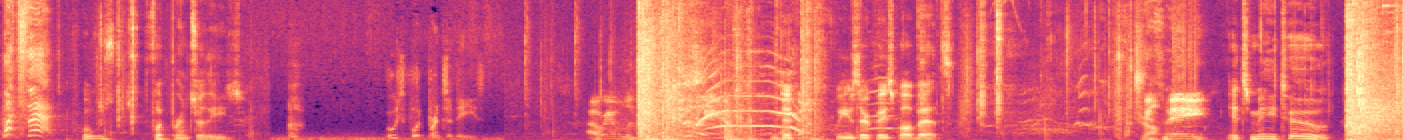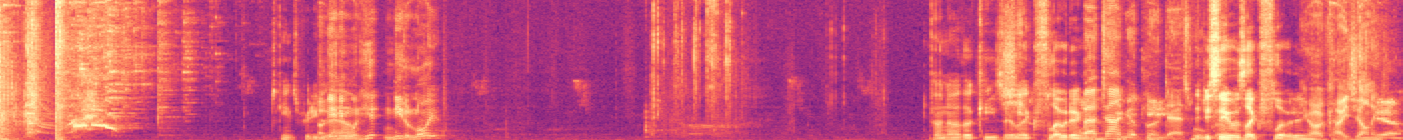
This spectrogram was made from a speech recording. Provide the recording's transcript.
What's that? Whose footprints are these? Whose footprints are these? How are we able to do that? we use our baseball bats. it's me! It's me too. This game's pretty Uh, loud. anyone hit and need a lawyer? Oh no, the keys are like floating. About time your burnt ass Did you see it was like floating? You okay, Johnny? Yeah.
